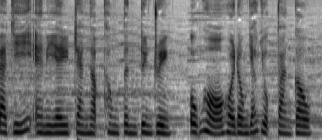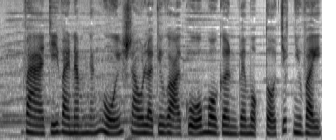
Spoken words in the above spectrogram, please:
tạp chí NEA tràn ngập thông tin tuyên truyền, ủng hộ Hội đồng Giáo dục Toàn cầu và chỉ vài năm ngắn ngủi sau lời kêu gọi của Morgan về một tổ chức như vậy,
